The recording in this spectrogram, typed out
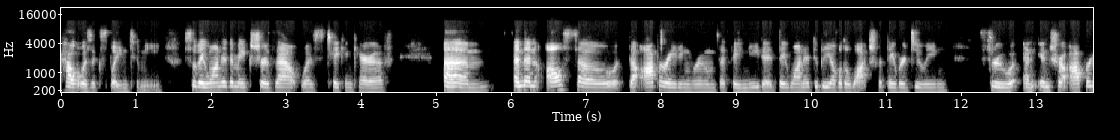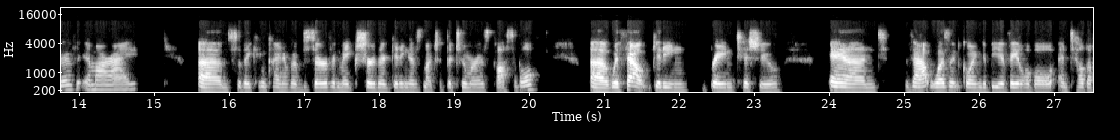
how it was explained to me. So they wanted to make sure that was taken care of. Um, and then also the operating room that they needed, they wanted to be able to watch what they were doing through an intraoperative MRI. Um, so they can kind of observe and make sure they're getting as much of the tumor as possible uh, without getting brain tissue. And that wasn't going to be available until the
